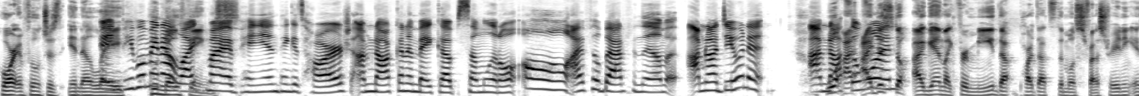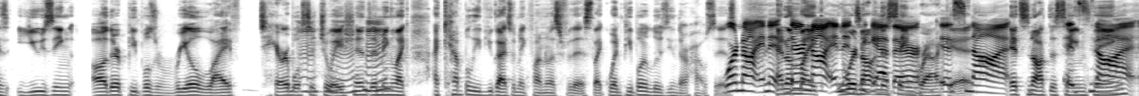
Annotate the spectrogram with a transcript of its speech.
who are influencers in LA. and people may not like my opinion, think it's harsh. I'm not gonna make up some little, oh, I feel bad for them. I'm not doing it. I'm Well, not the I, one. I just don't. Again, like for me, that part that's the most frustrating is using other people's real life terrible Mm-hmm, situations and being like, I can't believe you guys would make fun of us for this. Like when people are losing their houses. We're not in it. And They're I'm like, not in it we're together. not in the same bracket. It's not. It's not the same thing. not.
